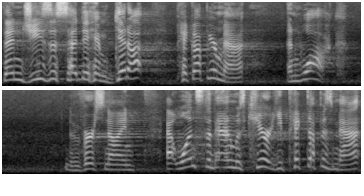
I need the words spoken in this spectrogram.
Then Jesus said to him, Get up, pick up your mat, and walk. In verse 9, at once the man was cured. He picked up his mat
